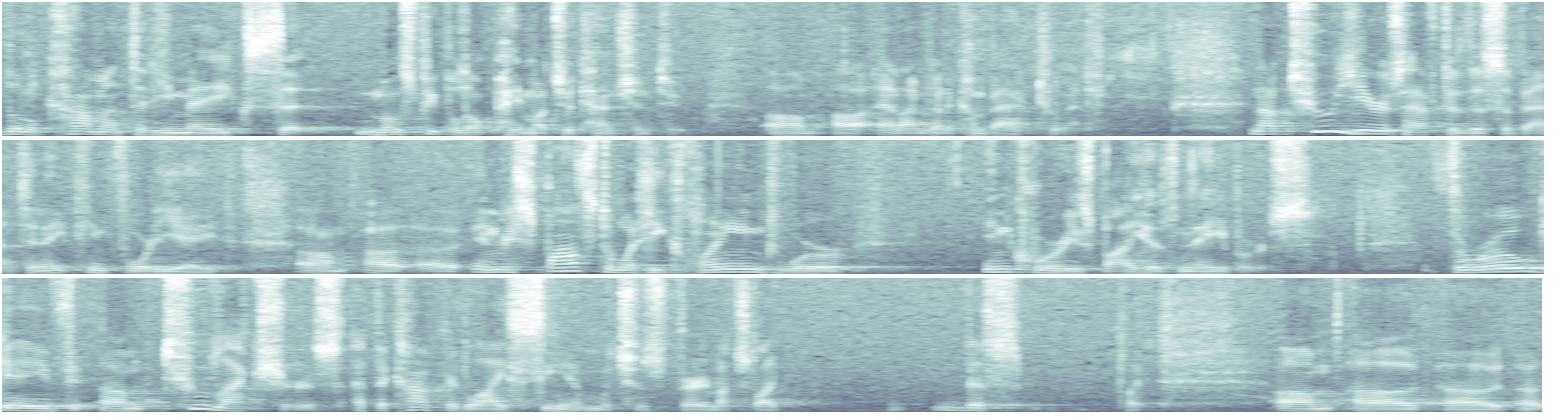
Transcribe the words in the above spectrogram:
little comment that he makes that most people don't pay much attention to, um, uh, and I'm going to come back to it. Now, two years after this event, in 1848, um, uh, uh, in response to what he claimed were inquiries by his neighbors. Thoreau gave um, two lectures at the Concord Lyceum, which is very much like this place. Um, uh, uh,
